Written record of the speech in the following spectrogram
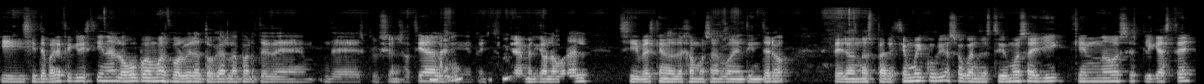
Y si te parece, Cristina, luego podemos volver a tocar la parte de, exclusión social y de el mercado laboral, si ves que nos dejamos algo en el tintero. Pero nos pareció muy curioso cuando estuvimos allí que nos explicaste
